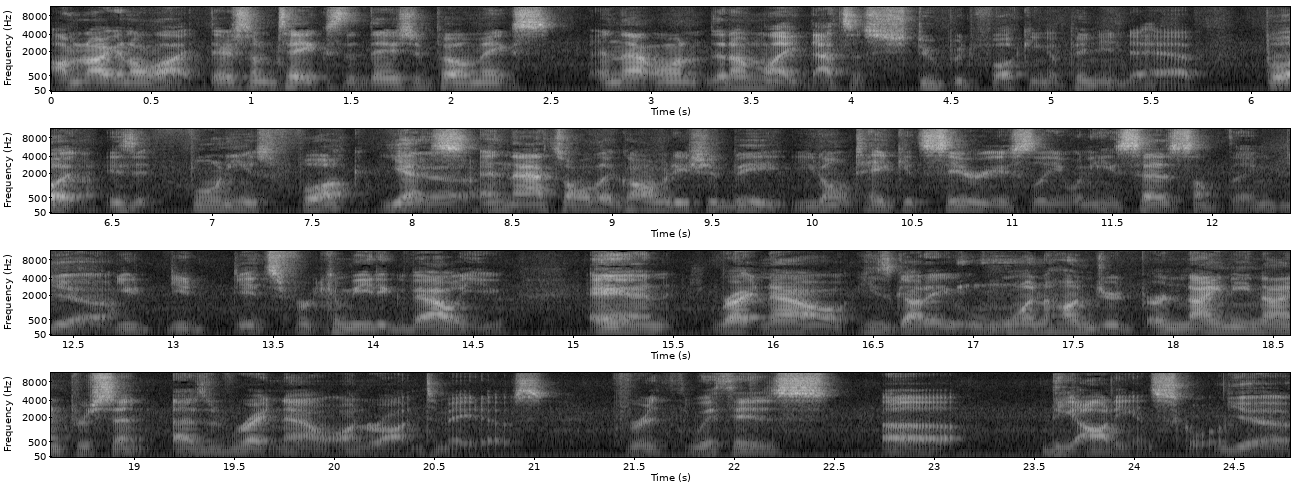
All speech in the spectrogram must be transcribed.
I'm not gonna lie. There's some takes that Dave Chappelle makes in that one that I'm like, that's a stupid fucking opinion to have. But Yeah. is it funny as fuck? Yes, Yeah. and that's all that comedy should be. You don't take it seriously when he says something. Yeah. You you it's for comedic value. And right now he's got a 100 or 99% as of right now on Rotten Tomatoes for with his uh the audience score. yeah.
